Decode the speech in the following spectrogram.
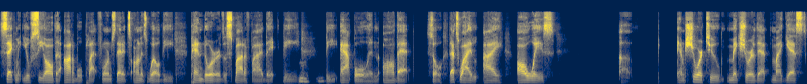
segment, you'll see all the Audible platforms that it's on as well, the Pandora, the Spotify, the the Mhm. the Apple and all that. So that's why I always uh, am sure to make sure that my guests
